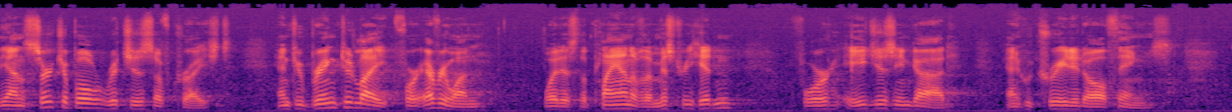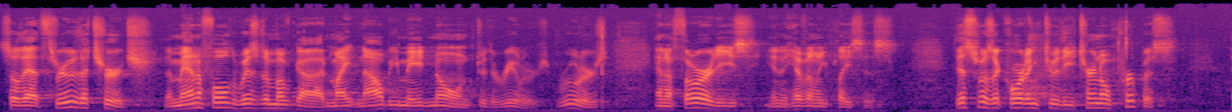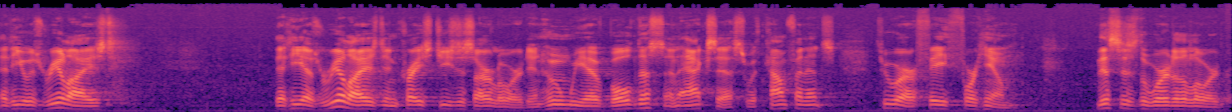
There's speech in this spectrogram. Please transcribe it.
the unsearchable riches of Christ, and to bring to light for everyone what is the plan of the mystery hidden for ages in God, and who created all things so that through the church the manifold wisdom of God might now be made known to the rulers, rulers and authorities in the heavenly places. This was according to the eternal purpose that he was realized that he has realized in Christ Jesus our Lord, in whom we have boldness and access with confidence through our faith for him. This is the word of the Lord.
